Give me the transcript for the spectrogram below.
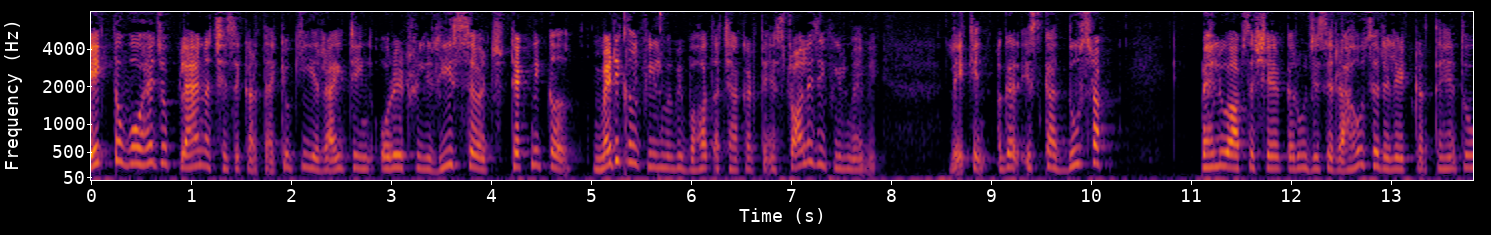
एक तो वो है जो प्लान अच्छे से करता है, क्योंकि ये writing oratory research technical medical field में भी बहुत अच्छा करते हैं एस्ट्रोलॉजी फ़ील्ड में भी। लेकिन अगर इसका दूसरा पहलू आपसे शेयर करूँ, जिसे राहु से रिलेट करते हैं तो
